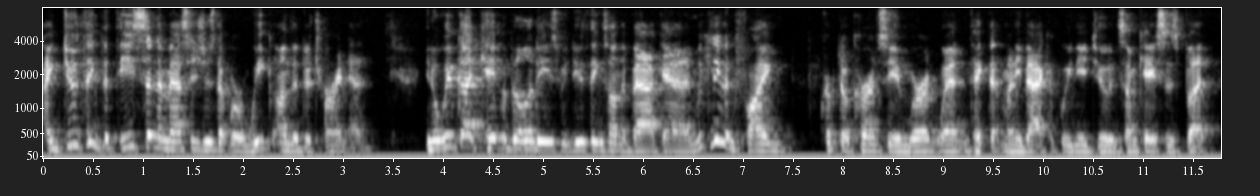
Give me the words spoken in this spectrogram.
I do think that these send a messages that we're weak on the deterrent end. You know, we've got capabilities. We do things on the back end. We can even find cryptocurrency and where it went and take that money back if we need to in some cases. But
